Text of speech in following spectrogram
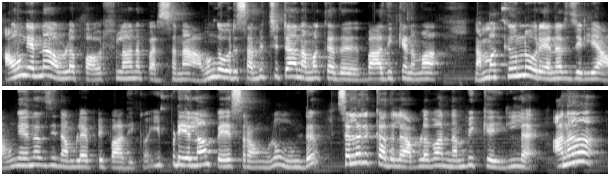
அவங்க என்ன அவ்வளோ பவர்ஃபுல்லான பர்சனா அவங்க ஒரு சபிச்சிட்டா நமக்கு அது பாதிக்கணுமா? நமக்குன்னு ஒரு எனர்ஜி இல்லையா? அவங்க எனர்ஜி நம்மளை எப்படி பாதிக்கும்? இப்படியெல்லாம் பேசுகிறவங்களும் உண்டு. சிலருக்கு அதில் அவ்வளவா நம்பிக்கை இல்லை. ஆனால்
